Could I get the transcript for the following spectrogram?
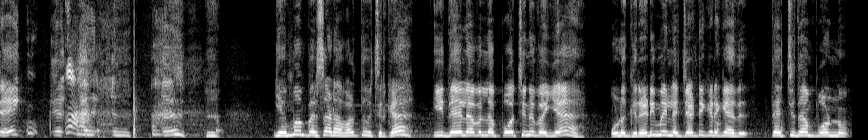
டேய். எம்மா பெருசாடா வளர்த்து வச்சிருக்க? இதே லெவல்ல போச்சுன்னு வையேன் உனக்கு ரெடிமேட்ல ஜட்டி கிடைக்காது. தைச்சு தான் போடணும்.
